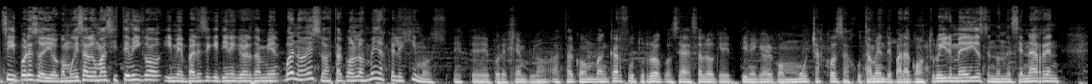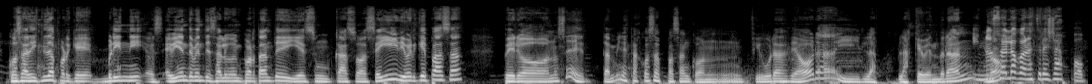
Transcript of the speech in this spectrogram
Sí, por eso digo, como que es algo más sistémico y me parece que tiene que ver también, bueno, eso, hasta con los medios que elegimos, este, por ejemplo, hasta con bancar Futurock, o sea, es algo que tiene que ver con muchas cosas, justamente para construir medios en donde se narren cosas distintas, porque Britney, evidentemente es algo importante y es un caso a seguir y ver qué pasa, pero no sé, también estas cosas pasan con figuras de ahora y las, las que vendrán. Y no, solo con estrellas pop.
